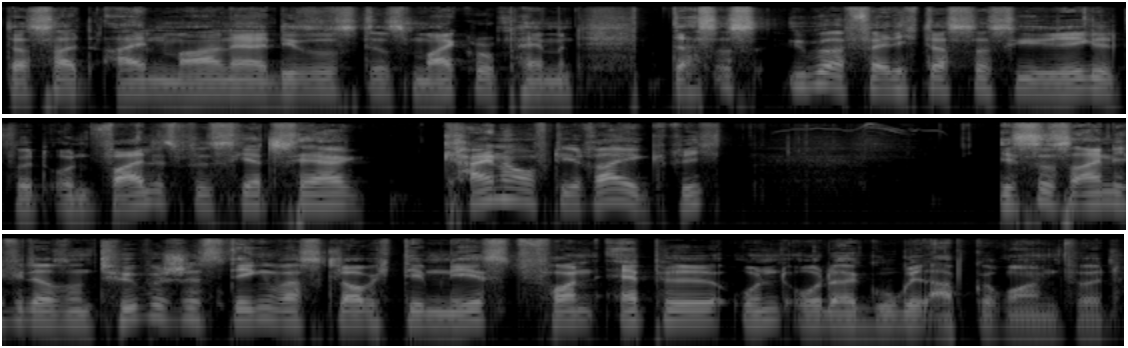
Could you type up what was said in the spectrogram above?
das halt einmal, naja, dieses das Micropayment, das ist überfällig, dass das geregelt wird. Und weil es bis jetzt her keiner auf die Reihe kriegt, ist es eigentlich wieder so ein typisches Ding, was, glaube ich, demnächst von Apple und oder Google abgeräumt wird.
